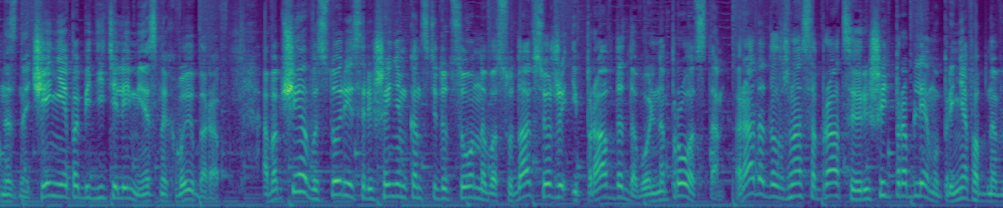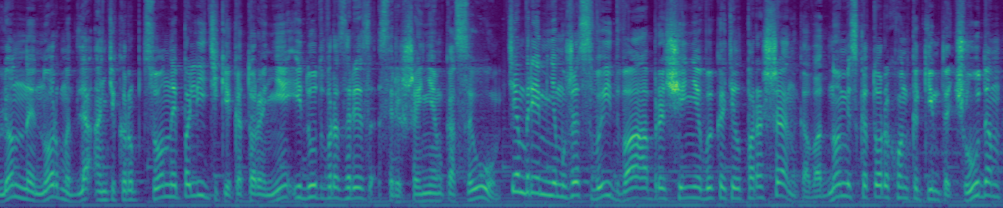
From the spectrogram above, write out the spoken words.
назначение победителей местных выборов. А вообще в истории с решением Конституционного суда все же и правда довольно просто. Рада должна собраться и решить проблему, приняв обновленные нормы для антикоррупционной политики, политики, которые не идут в разрез с решением КСУ. Тем временем уже свои два обращения выкатил Порошенко, в одном из которых он каким-то чудом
